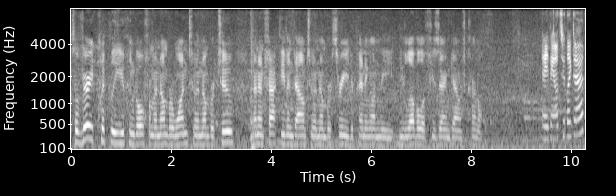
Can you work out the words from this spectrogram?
So very quickly you can go from a number one to a number two, and in fact even down to a number three, depending on the, the level of fusarium damage kernel. Anything else you'd like to add?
